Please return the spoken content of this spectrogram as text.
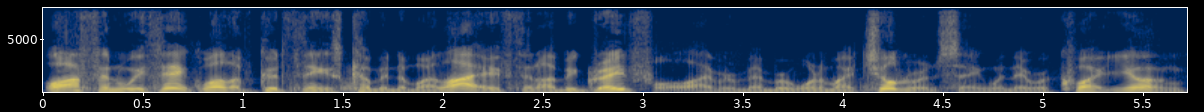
Often we think, well, if good things come into my life, then I'll be grateful. I remember one of my children saying when they were quite young,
